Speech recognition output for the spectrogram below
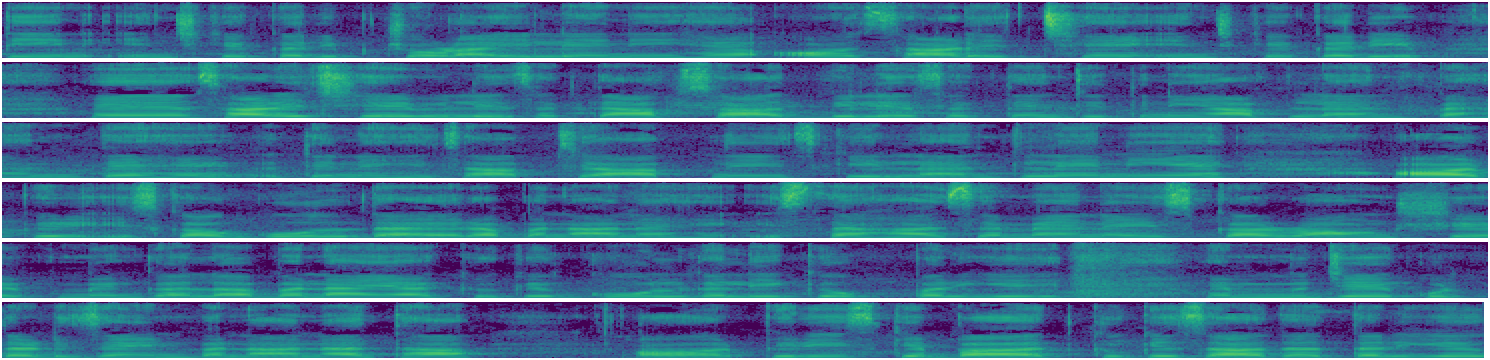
तीन इंच के करीब चौड़ाई लेनी है और साढ़े छः इंच के करीब साढ़े छः भी ले सकते हैं, आप सात भी ले सकते हैं, जितनी आप लेंथ पहनते हैं, उतने हिसाब से आपने इसकी लेंथ लेनी है। और फिर इसका गोल दायरा बनाना है। इस तरह से मैंने इसका राउंड शेप में गला बनाया क्योंकि गोल गले के ऊपर ये मुझे कुर्ता डिज़ाइन बनाना था और फिर इसके बाद क्योंकि ज़्यादातर ये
